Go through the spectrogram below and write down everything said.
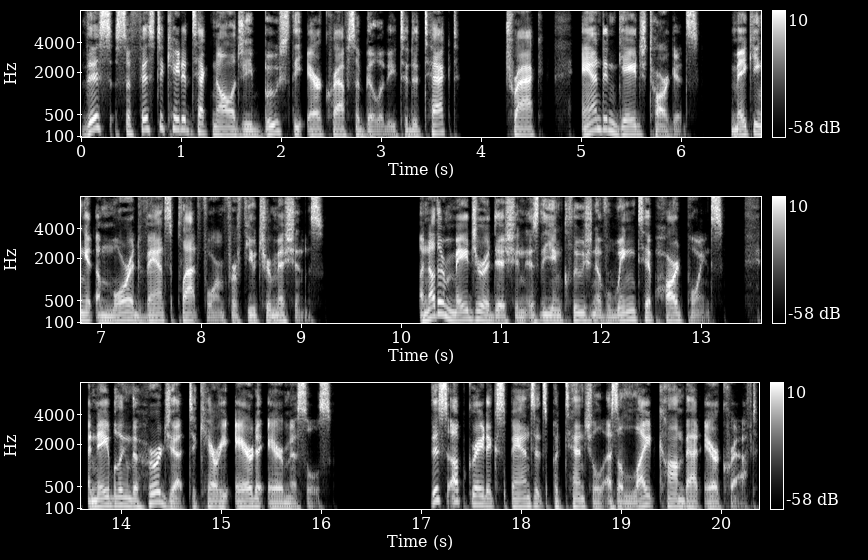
This sophisticated technology boosts the aircraft's ability to detect, track, and engage targets, making it a more advanced platform for future missions. Another major addition is the inclusion of wingtip hardpoints, enabling the Hürjet to carry air-to-air -air missiles. This upgrade expands its potential as a light combat aircraft,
